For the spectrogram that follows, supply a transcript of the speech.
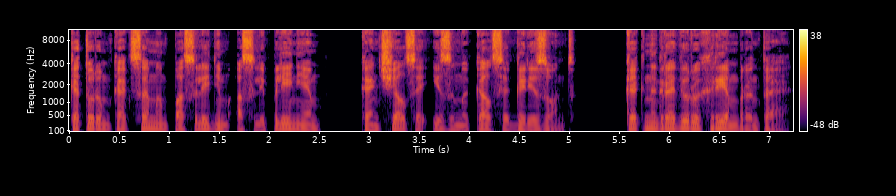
которым, как самым последним ослеплением, кончался и замыкался горизонт. Как на гравюрах Рембрандта,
